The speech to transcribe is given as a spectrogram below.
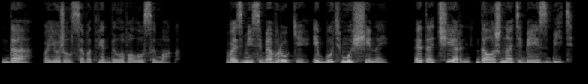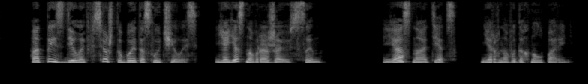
«Да», — поежился в ответ беловолосый маг. «Возьми себя в руки и будь мужчиной. Эта чернь должна тебя избить. А ты сделать все, чтобы это случилось. Я ясно выражаюсь, сын?» «Ясно, отец», — нервно выдохнул парень.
